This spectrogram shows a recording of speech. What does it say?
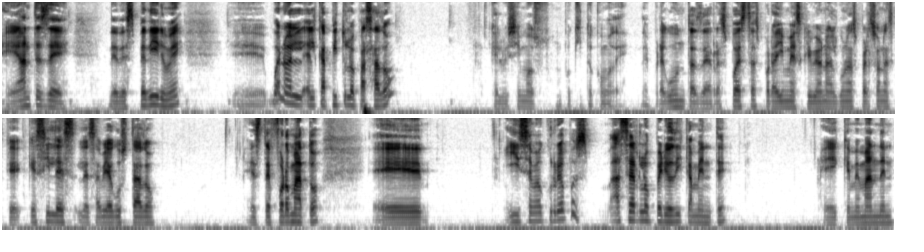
Eh, antes de, despedirme, eh, bueno, el, capítulo pasado, que lo hicimos un poquito como de, preguntas, de respuestas, por ahí me escribieron algunas personas que, sí les, les había gustado este formato. y se me ocurrió pues hacerlo periódicamente eh, que me manden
